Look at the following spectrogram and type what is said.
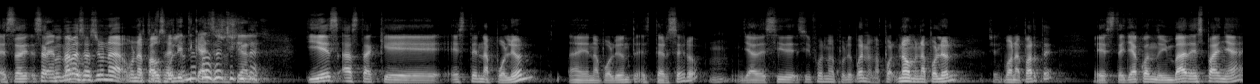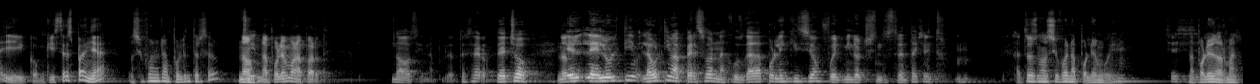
está, exacto. en Nada más hacer una, una pausa. Una pausa y chiquita. sociales. Y es hasta que este Napoleón, eh, Napoleón III, ya decide, sí fue Napoleón, bueno, Napo- no, Napoleón Sí. Bonaparte, este, ya cuando invade España y conquista España, ¿o sí fue Napoleón III? No, Sí. Napoleón Bonaparte. No, sí, Napoleón III. De hecho, No. el- el ulti- la última persona juzgada por la Inquisición fue en 1834. Entonces no, sí fue Napoleón, güey. Sí, sí, sí. Napoleón normal,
